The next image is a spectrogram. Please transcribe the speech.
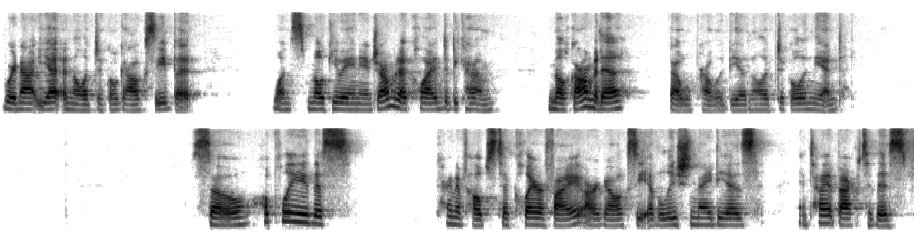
we're not yet an elliptical galaxy, but once Milky Way and Andromeda collide to become Milkomeda, that will probably be an elliptical in the end. So hopefully this kind of helps to clarify our galaxy evolution ideas and tie it back to this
